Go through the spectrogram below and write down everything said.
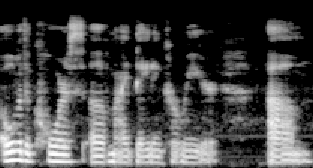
over the course of my dating career, um,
